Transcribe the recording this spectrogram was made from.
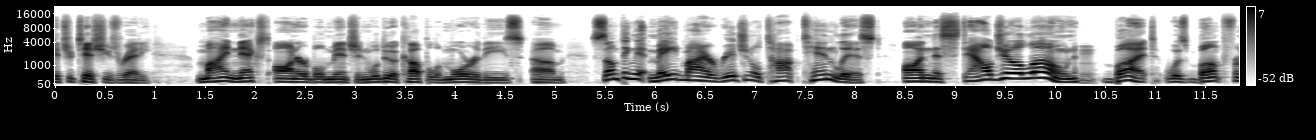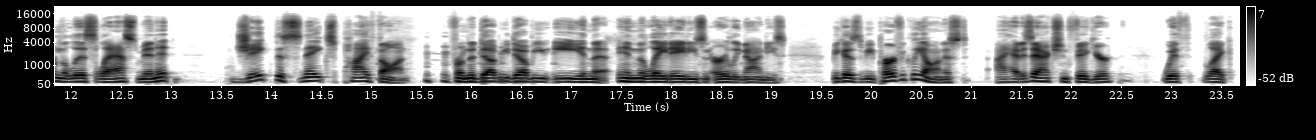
Get your tissues ready. My next honorable mention, we'll do a couple of more of these. Um, something that made my original top 10 list on nostalgia alone, but was bumped from the list last minute. Jake the Snake's Python from the WWE in the in the late 80s and early 90s. Because to be perfectly honest, I had his action figure with like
